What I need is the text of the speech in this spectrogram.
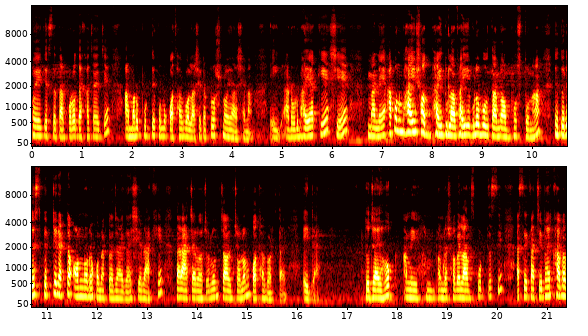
হয়ে গেছে, তারপরও দেখা যায় যে, আমার উপর দিয়ে কোনো কথা বলা, সেটা প্রশ্নই আসে না। এই আর ওর ভাইয়াকে সে মানে আপন ভাই, সৎ ভাই, দুলা ভাই এগুলো বলতে আমি অভ্যস্ত না। কিন্তু রেসপেক্টের একটা অন্যরকম একটা জায়গায় সে রাখে। তার আচার আচরণ চালচলন কথাবার্তায়। এইটা। তো যাই হোক, আমি, আমরা সবাই লাঞ্চ করতেছি। আজকে কাচে ভাইয়ের খাবার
